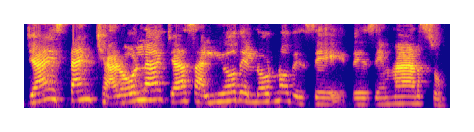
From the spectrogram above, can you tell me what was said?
ya está en charola, ya salió del horno desde, desde marzo.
